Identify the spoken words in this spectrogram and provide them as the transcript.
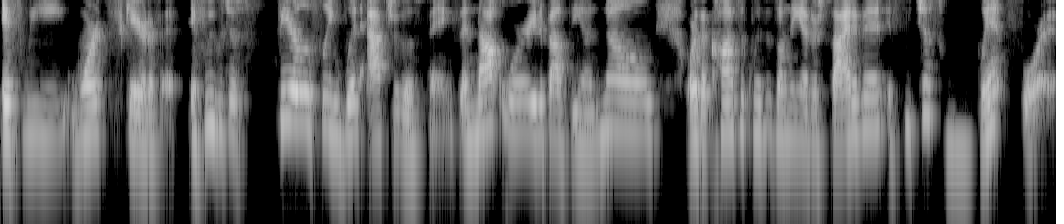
if we weren't scared of it, if we would just fearlessly went after those things and not worried about the unknown or the consequences on the other side of it, if we just went for it.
